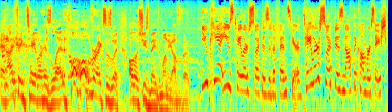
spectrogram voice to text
And I think Taylor has let all of her exes win, although she's made the money off of it. You can't use Taylor Swift as a defense here. Taylor Swift is not the conversation.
